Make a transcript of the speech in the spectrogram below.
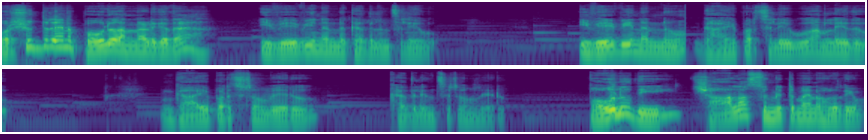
పరిశుద్ధుడైన పౌలు అన్నాడు కదా ఇవేవీ నన్ను కదిలించలేవు. ఇవేవీ నన్ను గాయపరచలేవు అనలేదు. గాయపరచడం వేరు కదిలించడం వేరు. పౌలుది చాలా సున్నితమైన హృదయం.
